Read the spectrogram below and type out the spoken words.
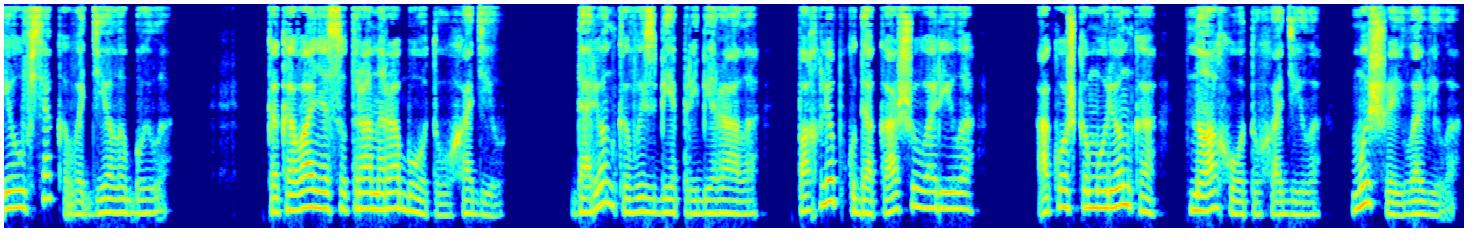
и у всякого дела было. Какованя с утра на работу уходил. Даренка в избе прибирала, похлебку да кашу варила, а кошка-муренка на охоту ходила, мышей ловила.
